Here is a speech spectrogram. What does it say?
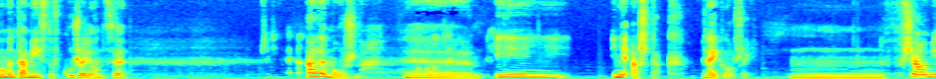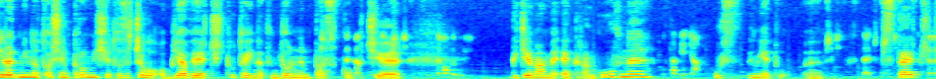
Momentami jest to wkurzające, ale można. I nie aż tak. Najgorzej. W Xiaomi Redmi Note 8 Pro mi się to zaczęło objawiać tutaj na tym dolnym pasku, gdzie, gdzie mamy ekran główny, nie tu, e, wstecz.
